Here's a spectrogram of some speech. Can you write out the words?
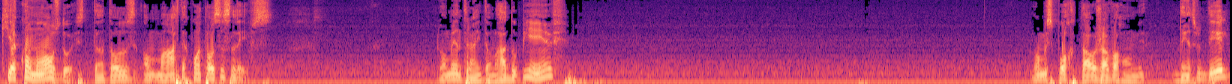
que é comum aos dois, tanto aos, ao master quanto aos slaves. Vamos entrar então no Hadoop Env. Vamos exportar o Java Home dentro dele.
